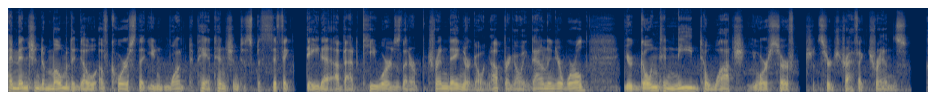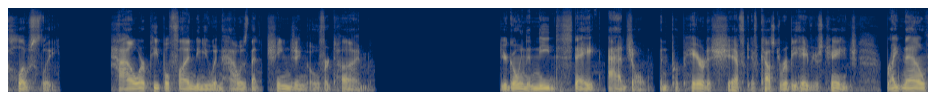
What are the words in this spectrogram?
I mentioned a moment ago, of course, that you want to pay attention to specific data about keywords that are trending or going up or going down in your world. You're going to need to watch your search, search traffic trends closely. How are people finding you and how is that changing over time? You're going to need to stay agile and prepare to shift if customer behaviors change. Right now,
